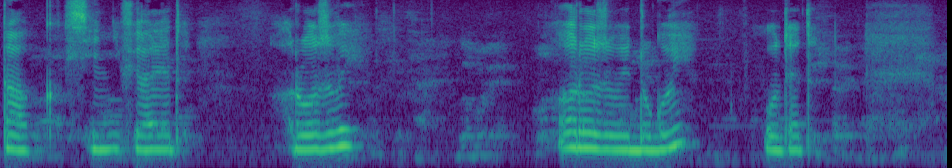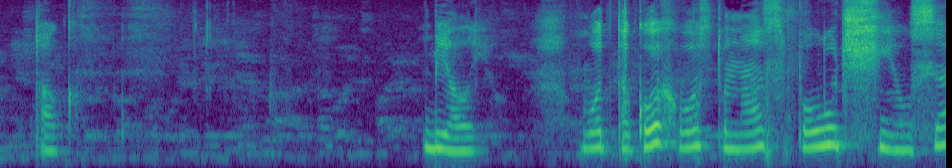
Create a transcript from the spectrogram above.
Так, синий, фиолетовый, розовый, розовый другой, вот этот. Так, белый. Вот такой хвост у нас получился.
